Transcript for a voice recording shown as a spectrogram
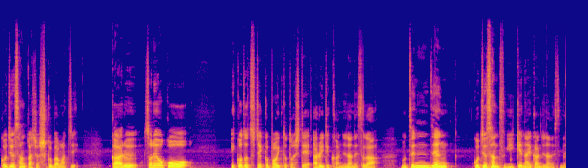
53箇所宿場町がある、それをこう、一個ずつチェックポイントとして歩いていく感じなんですが、もう全然53次行けない感じなんですね。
